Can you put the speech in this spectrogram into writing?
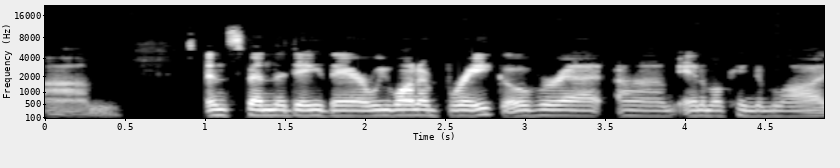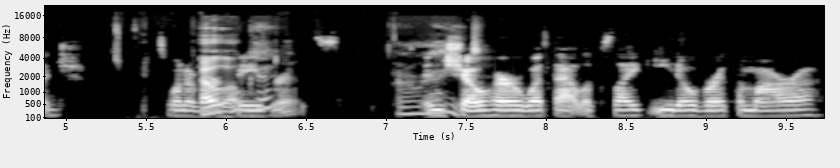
um, and spend the day there. We want to break over at um, Animal Kingdom Lodge. It's one of Oh, our okay. favorites, All and show her what that looks like. Eat over at the Mara.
